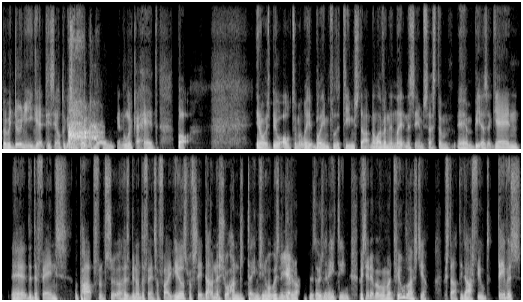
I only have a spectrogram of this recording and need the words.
but, we do need to get to Celtic at some point and, and look ahead but you know, is Bill ultimately at blame for the team starting 11 and letting the same system um, beat us again? Uh, the defence, apart from Souttar, has been on defence for five years. We've said that on the show a hundred times. You know, it wasn't Yep. good enough in 2018. We said it about our midfield last year. We started Arfield, Davis,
